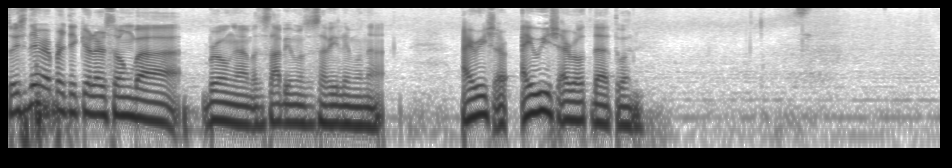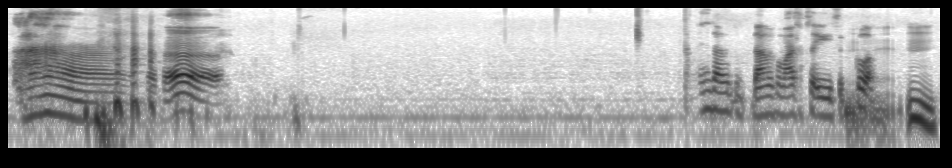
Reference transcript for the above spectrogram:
So, is there a particular song ba, bro, nga masasabi mo sa sarili mo na I wish I wish I wrote that one? Ah. Ang dami, dami pumasok sa isip ko. Mm.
